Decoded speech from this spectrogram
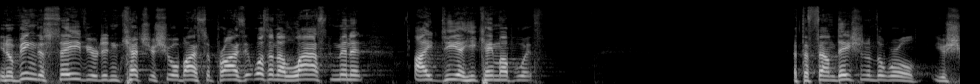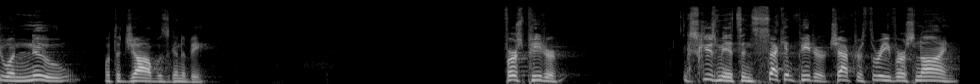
You know, being the Savior didn't catch Yeshua by surprise. It wasn't a last minute idea he came up with. At the foundation of the world, Yeshua knew what the job was going to be. 1 Peter, excuse me, it's in 2 Peter chapter 3, verse 9.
